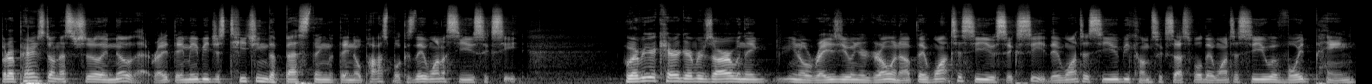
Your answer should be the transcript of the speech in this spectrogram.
But our parents don't necessarily know that, right? They may be just teaching the best thing that they know possible because they want to see you succeed. Whoever your caregivers are when they, you know, raise you and you're growing up, they want to see you succeed. They want to see you become successful. They want to see you avoid pain.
